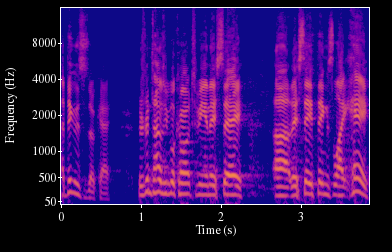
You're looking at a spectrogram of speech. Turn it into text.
I think this is okay. There's been times people come up to me and they say, uh, they say things like, "Hey,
